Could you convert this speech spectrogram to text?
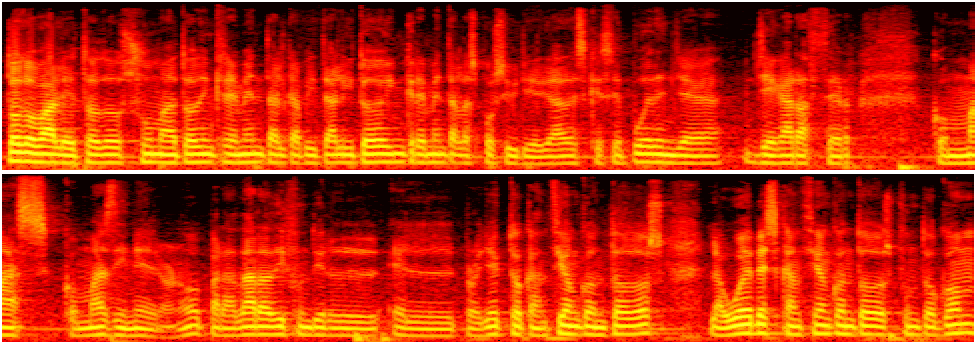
todo vale, todo suma, todo incrementa el capital y todo incrementa las posibilidades que se pueden llega- llegar a hacer con más, con más dinero, ¿no? Para dar a difundir el, el proyecto Canción con Todos, la web es cancioncontodos.com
